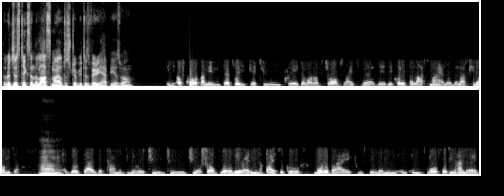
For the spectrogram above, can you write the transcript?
the logistics and the last mile distributors very happy as well. Of course, I mean that's where you get to create a lot of jobs, right? The, they they call it the last mile or the last kilometer. Mm. Um, those guys that come and deliver it to, to, to your shop, whether they're riding in a bicycle, motorbike, we've seen them in, in, in small 1400s.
